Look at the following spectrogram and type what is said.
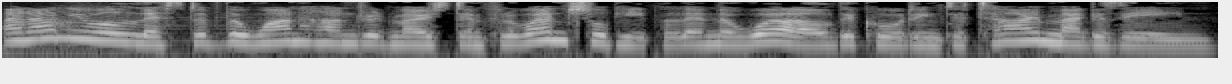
an annual list of the 100 most influential people in the world according to Time magazine.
